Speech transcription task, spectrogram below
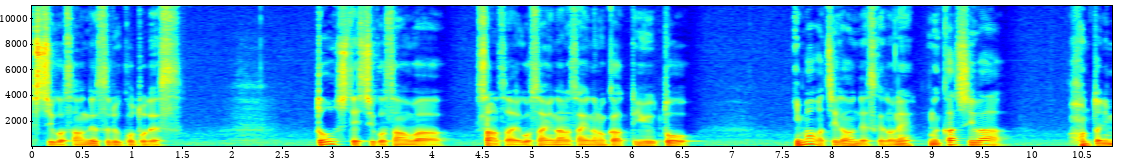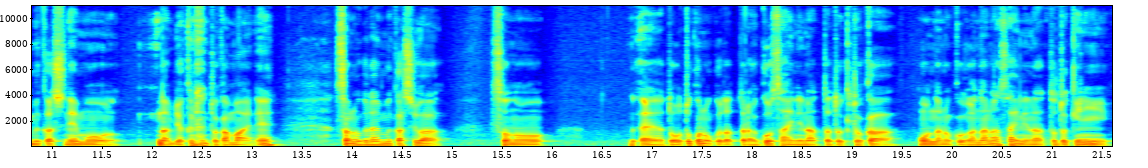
七五三ですることです。どうして七五三は3歳5歳7歳なのかっていうと今は違うんですけどね。昔は本当に昔ねもう何百年とか前ね。そのぐらい昔はその、えーと、男の子だったら5歳になった時とか女の子が7歳になった時に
